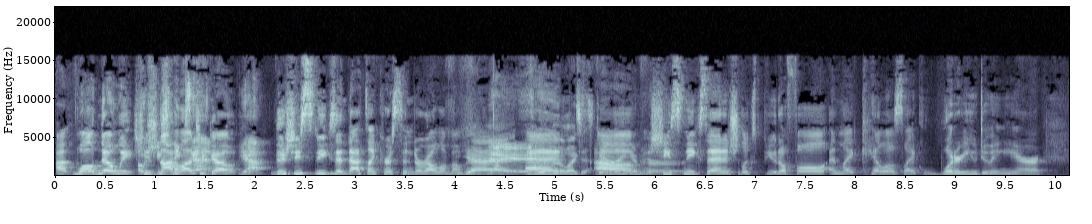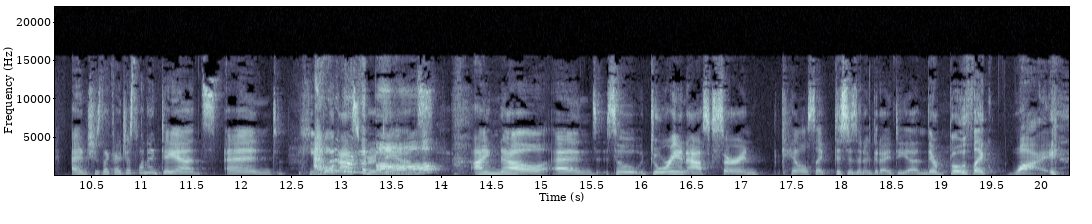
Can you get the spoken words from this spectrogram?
Uh, well, no, wait, Oh, she's she not allowed sneaks to go. Yeah. No, she sneaks in. That's like her Cinderella moment. Yes. Yeah, yeah, yeah. And like um, she sneaks in and she looks beautiful. And like Chaol's like, "What are you doing here?" And she's like, "I just want to dance." And he I won't ask to her to ball. dance. I know. And so Dorian asks her, and Chaol's like, "This isn't a good idea." And they're both like, "Why?"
